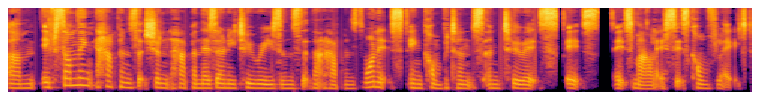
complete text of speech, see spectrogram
um, if something happens that shouldn't happen, there's only two reasons that that happens. One, it's incompetence, and two, it's it's it's malice, it's conflict.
